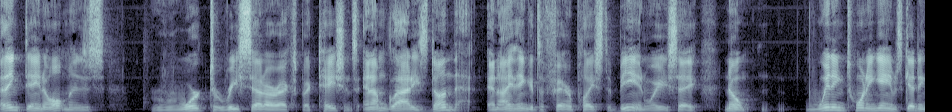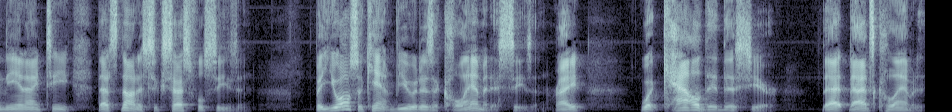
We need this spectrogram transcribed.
I think Dana Altman has worked to reset our expectations. And I'm glad he's done that. And I think it's a fair place to be in where you say, no, winning 20 games, getting the NIT, that's not a successful season. But you also can't view it as a calamitous season, right? What Cal did this year, that that's calamitous.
